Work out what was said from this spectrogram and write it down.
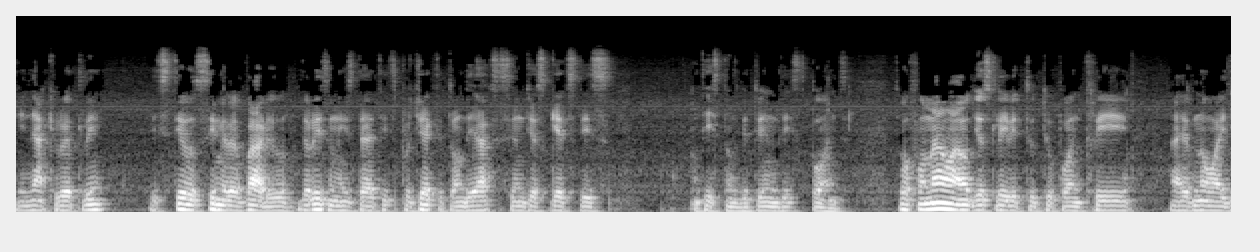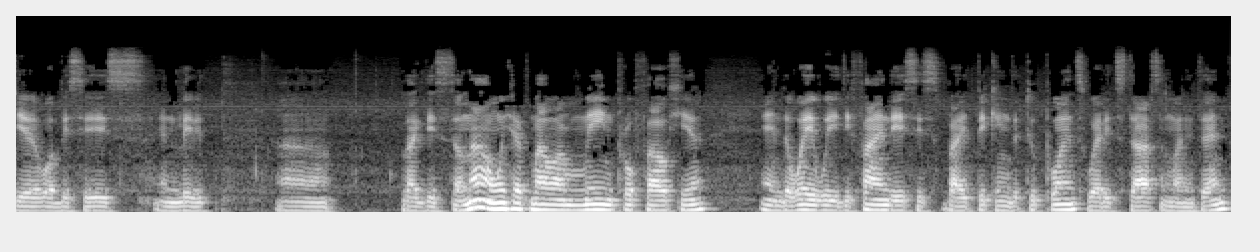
inaccurately, it's still a similar value. The reason is that it's projected on the axis and just gets this distance between these points. So for now, I'll just leave it to 2.3. I have no idea what this is and leave it uh, like this. So now we have our main profile here. And the way we define this is by picking the two points where it starts and when it ends.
